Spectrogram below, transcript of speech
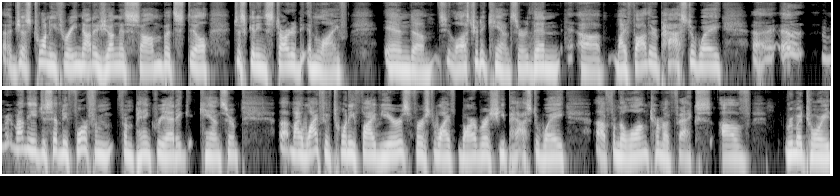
uh, just 23, not as young as some, but still just getting started in life. And um, she lost her to cancer. Then uh, my father passed away uh, uh around the age of 74 from from pancreatic cancer. Uh, my wife of 25 years, first wife Barbara, she passed away uh, from the long term effects of rheumatoid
